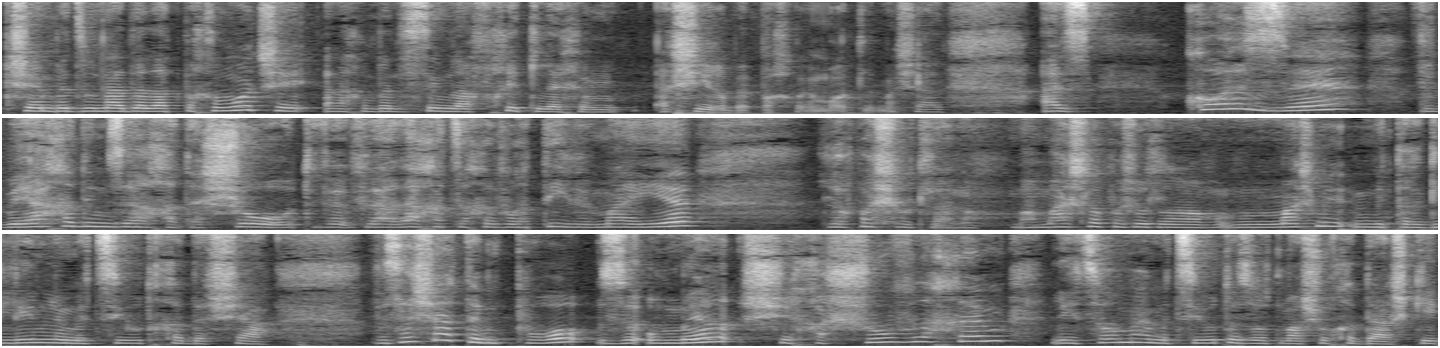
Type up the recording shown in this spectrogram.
כשהם בתזונה דלת פחמימות, שאנחנו מנסים להפחית לחם עשיר בפחמימות למשל. אז כל זה, וביחד עם זה החדשות, והלחץ החברתי ומה יהיה, לא פשוט לנו, ממש לא פשוט לנו, אנחנו ממש מתרגלים למציאות חדשה. וזה שאתם פה, זה אומר שחשוב לכם ליצור מהמציאות הזאת משהו חדש. כי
